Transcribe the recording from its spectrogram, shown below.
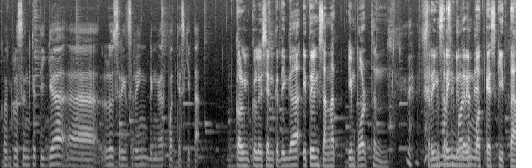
Conclusion ketiga eh, lu sering-sering dengar podcast kita. Conclusion ketiga itu yang sangat important. Sering-sering dengerin important ya. podcast kita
